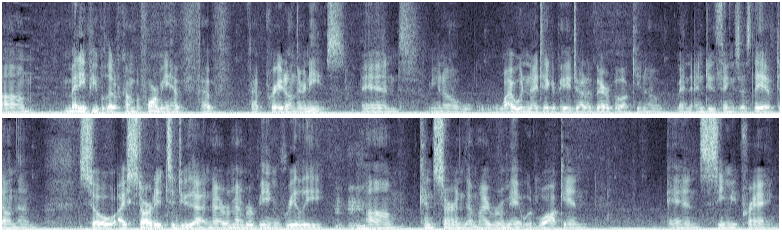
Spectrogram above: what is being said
um, many people that have come before me have, have have prayed on their knees. And you know why wouldn't i take a page out of their book you know and, and do things as they have done them? So i started to do that. And i remember being really um, concerned that my roommate would walk in and see me praying,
